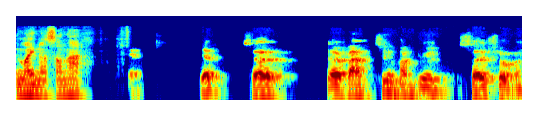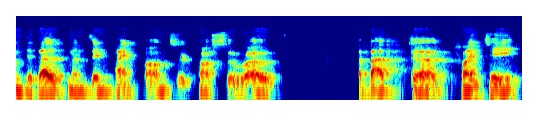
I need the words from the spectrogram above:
enlighten us on that? Yeah. yeah. So there are about 200 social and development impact bonds across the world. About uh, 20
